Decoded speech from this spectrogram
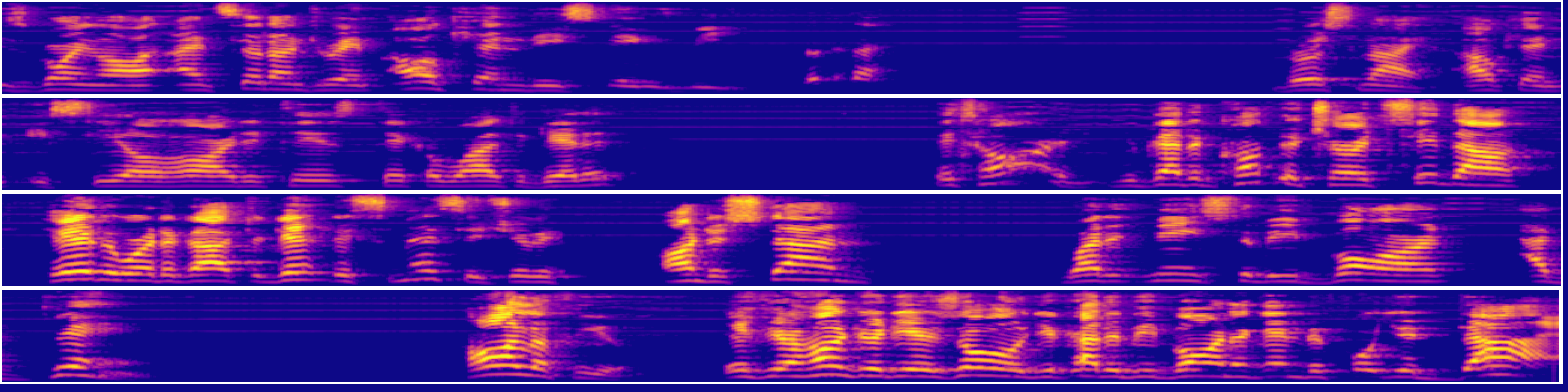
it's going on, and said unto him, How can these things be? Look at that. Verse 9. How can you see how hard it is? Take a while to get it? It's hard. You've got to come to church, sit down, hear the word of God to get this message. Understand what it means to be born again. All of you. If you're 100 years old, you got to be born again before you die.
